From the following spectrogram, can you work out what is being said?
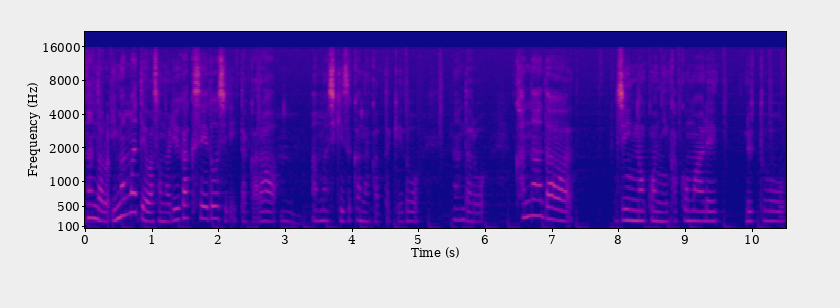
なんだろう。今まではその留学生同士でいたからうん。あんまし気づかなかったけどなんだろう。カナダ人の子に囲まれると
